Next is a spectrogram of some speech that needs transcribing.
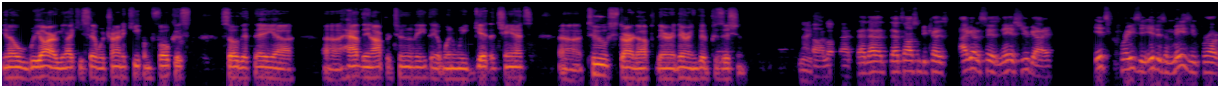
you know we are like you said we're trying to keep them focused so that they uh, uh, have the opportunity that when we get a chance uh, to start up, they're they're in good position. Nice. Oh, I love that. That, that. That's awesome because I got to say, as an ASU guy, it's crazy. It is amazing for our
